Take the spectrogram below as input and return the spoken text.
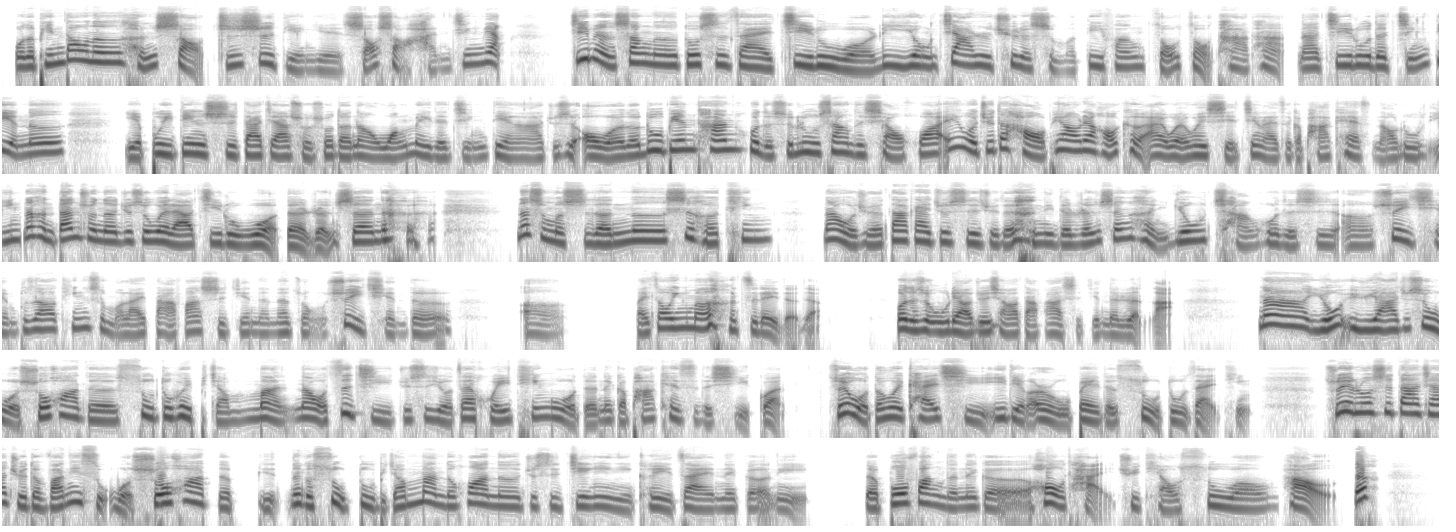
我的频道呢，很少知识点，也少少含金量，基本上呢，都是在记录我利用假日去了什么地方走走踏踏。那记录的景点呢，也不一定是大家所说的那种完美的景点啊，就是偶尔的路边摊或者是路上的小花。诶，我觉得好漂亮，好可爱，我也会写进来这个 podcast，然后录音。那很单纯呢，就是为了要记录我的人生。那什么人呢适合听？那我觉得大概就是觉得 你的人生很悠长，或者是呃睡前不知道听什么来打发时间的那种睡前的呃白噪音吗 之类的这样，或者是无聊就想要打发时间的人啦。那由于呀、就是我说话的速度会比较慢，那我自己就是有在回听我的那个 podcast 的习惯，所以我都会开启一点二五倍的速度在听。所以，若是大家觉得 Vanice 我说话的比那个速度比较慢的话呢，就是建议你可以在那个你的播放的那个后台去调速哦。好的，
